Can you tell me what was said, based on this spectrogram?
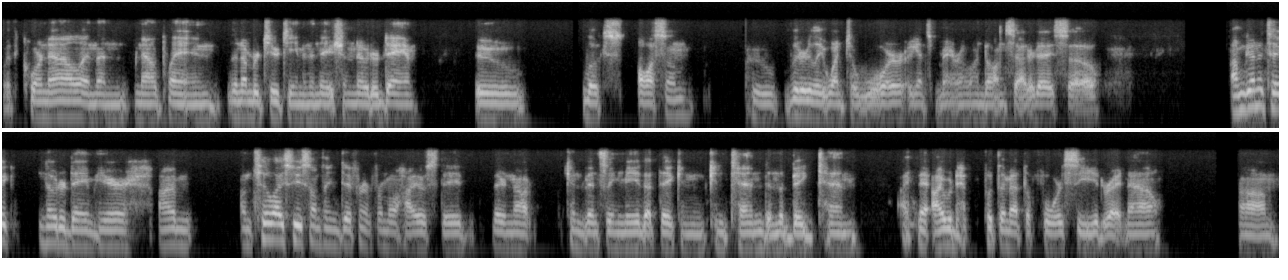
with Cornell, and then now playing the number two team in the nation, Notre Dame, who looks awesome, who literally went to war against Maryland on Saturday. So I'm to take Notre Dame here. I'm until I see something different from Ohio State, they're not convincing me that they can contend in the Big Ten. I think I would put them at the four seed right now, um,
